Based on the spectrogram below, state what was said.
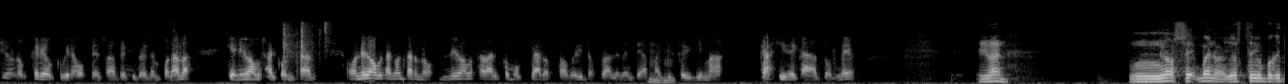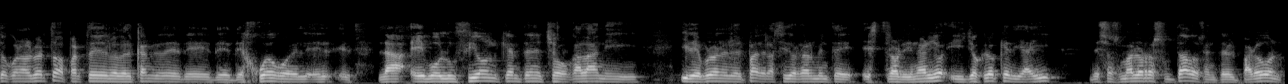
yo no creo que hubiéramos pensado a principio de temporada, que no íbamos a contar, o no íbamos a contar, no, no íbamos a dar como claros favoritos probablemente a Paquito y Lima casi de cada torneo. Iván. No sé, bueno, yo estoy un poquito con Alberto, aparte de lo del cambio de, juego, la evolución que han hecho Galán y, y LeBron en el pádel ha sido realmente extraordinario y yo creo que de ahí, de esos malos resultados entre el parón,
